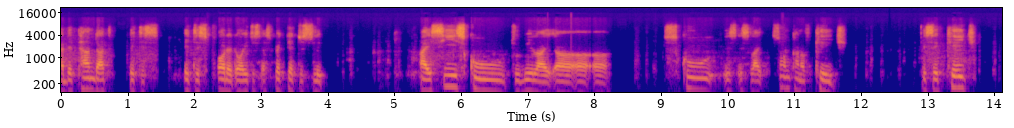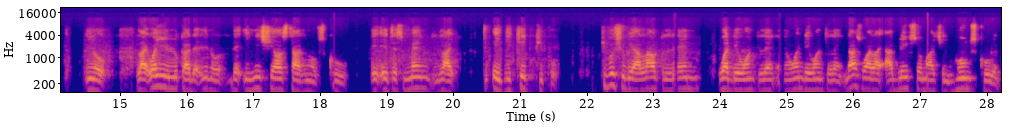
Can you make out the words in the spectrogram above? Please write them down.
at the time that it is it is ordered or it is expected to sleep i see school to be like uh, uh, uh school is, is like some kind of cage it's a cage you know like when you look at the you know the initial starting of school it, it is meant like to educate people people should be allowed to learn what they want to learn and when they want to learn. That's why like, I believe so much in homeschooling.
